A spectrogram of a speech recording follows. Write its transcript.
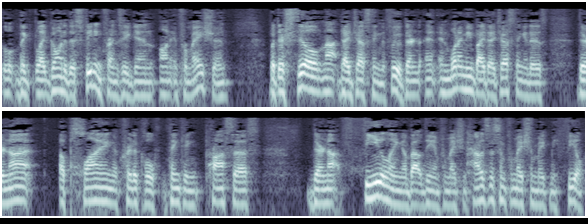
like going to this feeding frenzy again on information, but they're still not digesting the food. And, and what I mean by digesting it is they're not applying a critical thinking process. They're not feeling about the information. How does this information make me feel?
